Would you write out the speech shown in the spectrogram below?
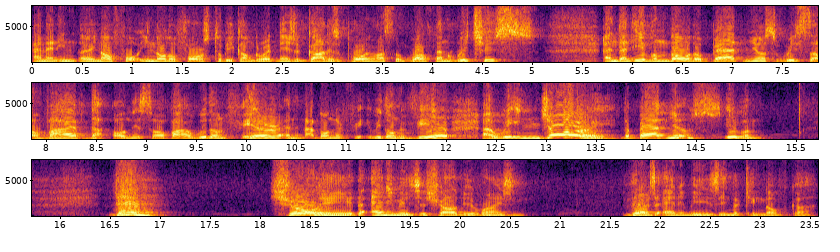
And then, in, uh, you know, for, in order for us to become great nation, God is pouring us the wealth and riches. And then, even though the bad news, we survive. Not only survive, we don't fear, and not only fe- we don't fear, uh, we enjoy the bad news. Even then, surely the enemies shall be rising. There's enemies in the kingdom of God.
